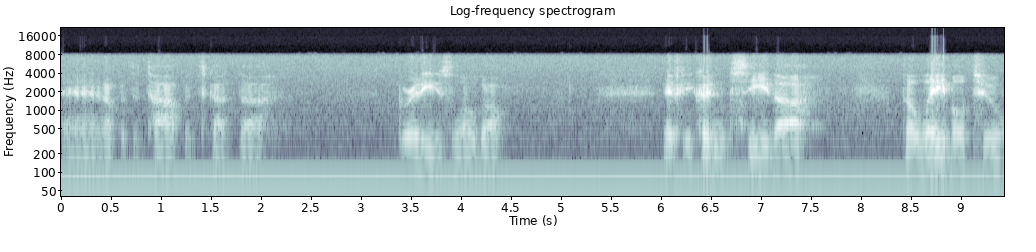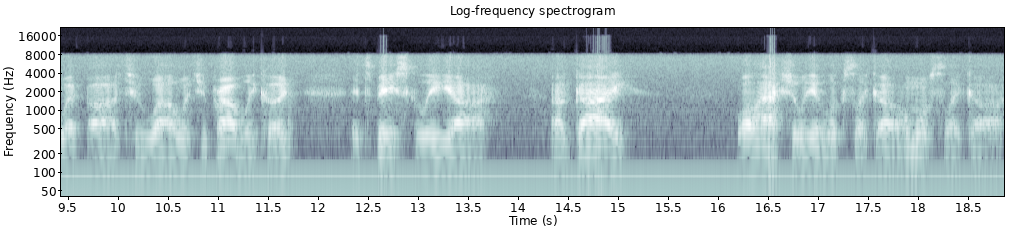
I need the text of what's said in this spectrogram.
And up at the top it's got the Gritty's logo. If you couldn't see the the label too uh, too well, which you probably could, it's basically uh, a guy. Well, actually, it looks like a, almost like a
